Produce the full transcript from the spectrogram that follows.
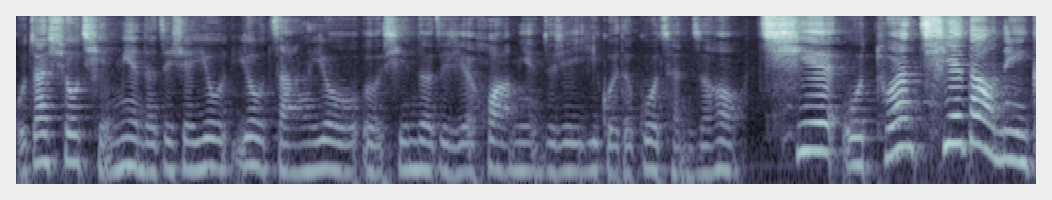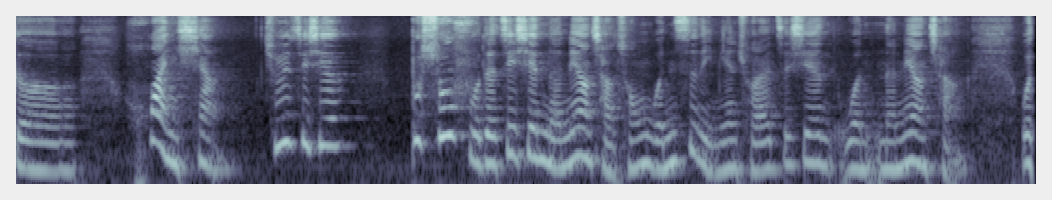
我在修前面的这些又又脏又恶心的这些画面、这些仪轨的过程之后，切，我突然切到那个幻象。就是这些不舒服的这些能量场，从文字里面出来这些文能量场，我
